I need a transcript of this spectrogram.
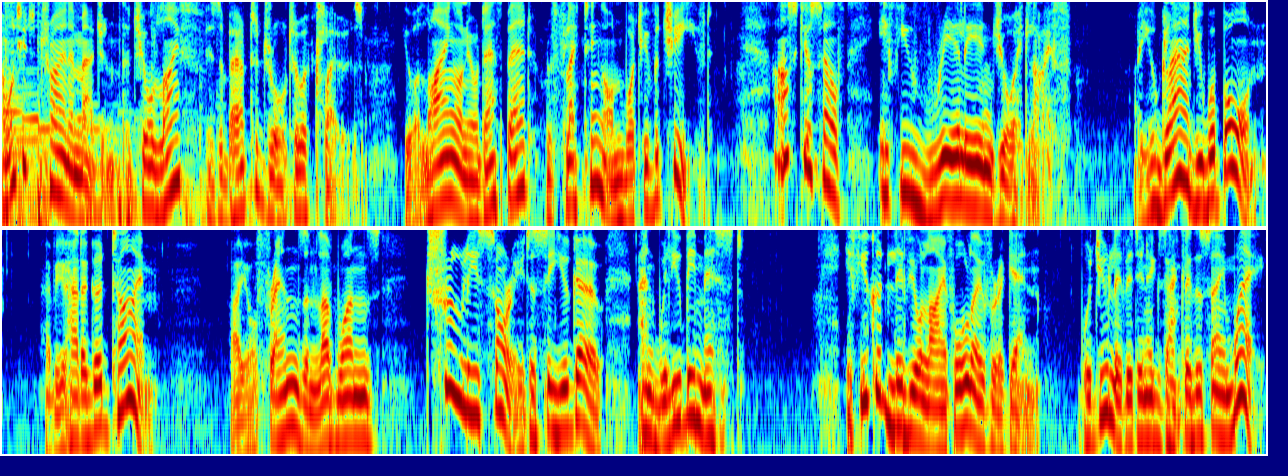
I want you to try and imagine that your life is about to draw to a close. You are lying on your deathbed, reflecting on what you've achieved. Ask yourself if you've really enjoyed life. Are you glad you were born? Have you had a good time? Are your friends and loved ones truly sorry to see you go? And will you be missed? If you could live your life all over again, would you live it in exactly the same way?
